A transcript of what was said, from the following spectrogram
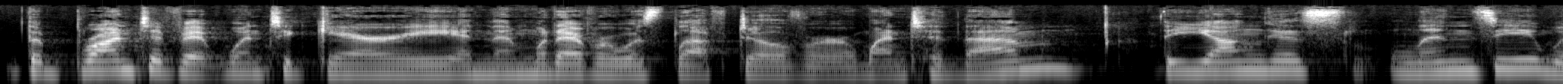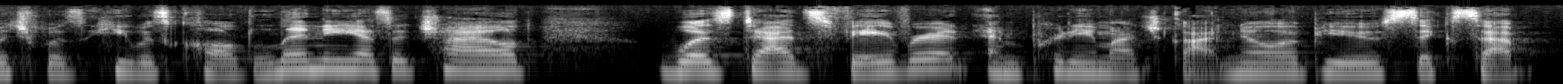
the brunt of it went to Gary, and then whatever was left over went to them. The youngest, Lindsay, which was he was called Lenny as a child, was dad's favorite and pretty much got no abuse except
